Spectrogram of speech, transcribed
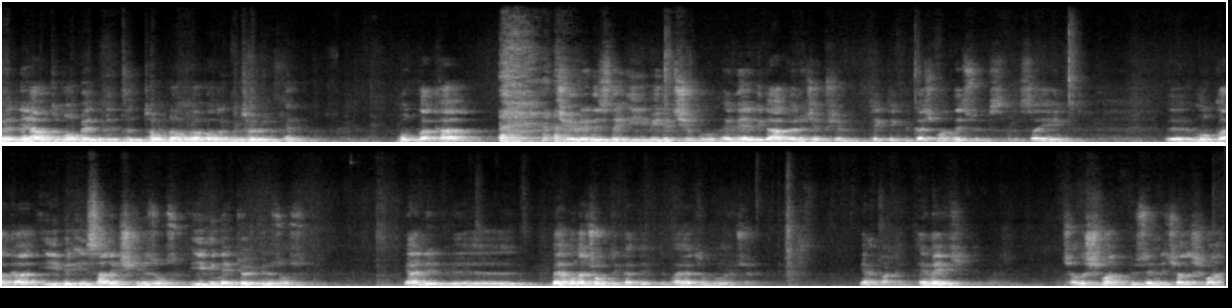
ben ne yaptım o badminton topuna vuramadım bir türlü. Mutlaka çevrenizle iyi bir iletişim kurun. Emeğe bir daha döneceğim. Şimdi tek tek birkaç madde sayayım. E, mutlaka iyi bir insan ilişkiniz olsun. iyi bir network'ünüz olsun. Yani e, ben buna çok dikkat ettim hayatım boyunca. Yani bakın emek, çalışma, düzenli çalışma,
